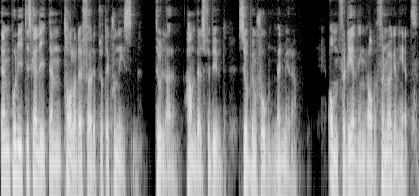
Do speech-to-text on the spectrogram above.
Den politiska eliten talade för protektionism, tullar, handelsförbud, subvention med mera. Omfördelning av förmögenhet,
